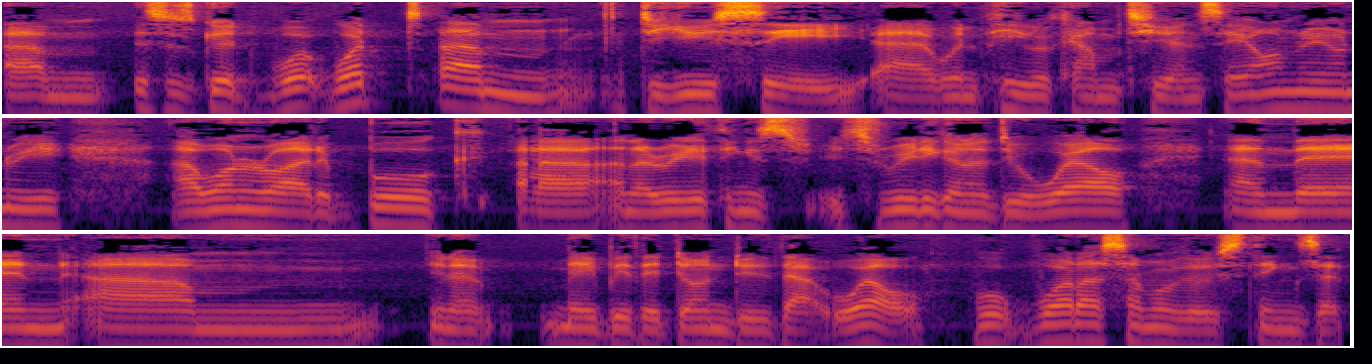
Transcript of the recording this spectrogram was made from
Um, this is good. What what um, do you see uh, when people come to you and say, Honorée, Honorée, I want to write a book, uh, and I really think it's it's really going to do well, and then um, you know maybe they don't do that well. What, what are some of those things that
